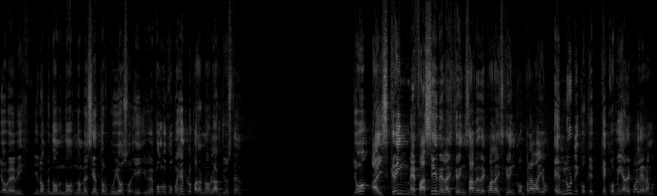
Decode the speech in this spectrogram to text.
yo bebí y no, no, me siento orgulloso y, me pongo como ejemplo para no hablar de usted. Yo ice cream, me fascina el ice cream. ¿Sabe de cuál ice cream compraba yo? El único que, que comía, ¿de cuál éramos?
